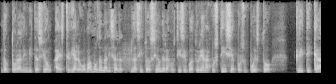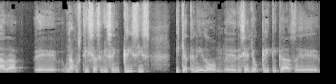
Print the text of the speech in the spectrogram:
doctora, la invitación a este diálogo. Vamos a analizar la situación de la justicia ecuatoriana. Justicia, por supuesto, criticada, eh, una justicia, se dice, en crisis y que ha tenido, eh, decía yo, críticas eh,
